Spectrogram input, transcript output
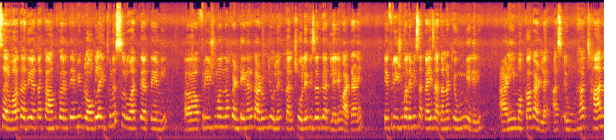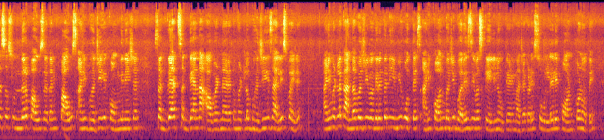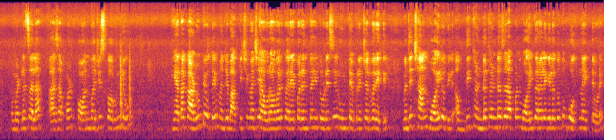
सर्वात आधी आता काम करते मी ब्लॉगला इथूनच सुरुवात करते मी. फ्रीजमधनं कंटेनर काढून ठेवले काल छोले भिजत घातलेले वाटाणे. ते फ्रीजमध्ये मी सकाळी जाताना ठेवून गेलेली आणि मका काढलाय. आज एवढा छान असा सुंदर पाऊस आहे आणि पाऊस आणि भजी हे कॉम्बिनेशन सगळ्यात सगळ्यांना आवडणार. आहे तर म्हटलं भजी ही झालीच पाहिजे. आणि म्हटलं कांदा भजी वगैरे तर नेहमी होतेच आणि कॉर्न भजी बरेच दिवस केली नव्हती आणि माझ्याकडे सोललेले कॉर्न पण होते. तर म्हटलं चला आज आपण कॉर्न भजीच करून घेऊ. हे आता काढून ठेवते म्हणजे बाकीची माझी आवरावर करेपर्यंत हे थोडेसे रूम टेम्परेचरवर येतील. म्हणजे छान बॉईल होतील. अगदी थंड थंड जर आपण बॉईल करायला गेलो तर तो होत नाहीत तेवढे.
